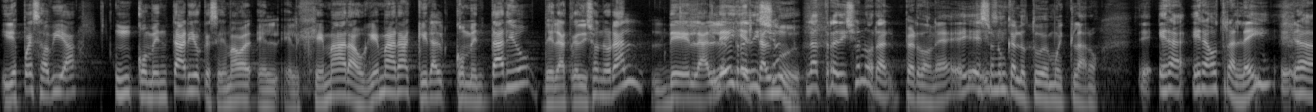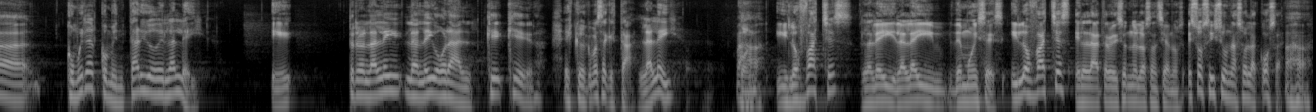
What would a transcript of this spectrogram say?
Y después había un comentario que se llamaba el, Gemara o Gemara, que era el comentario de la tradición oral de la ley del Talmud. La tradición oral, perdón, eh, eso nunca lo tuve muy claro. Eh, ¿Era, era otra ley? Era... Como era el comentario de la ley. Eh, Pero la ley, la ley oral, ¿qué, ¿qué era? Es que lo que pasa es que está la ley, y los baches, la ley, la ley de Moisés, y los baches en la tradición de los ancianos. Eso se hizo una sola cosa.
